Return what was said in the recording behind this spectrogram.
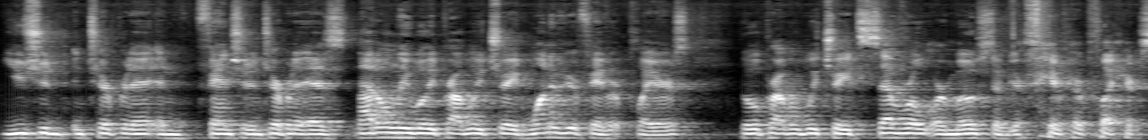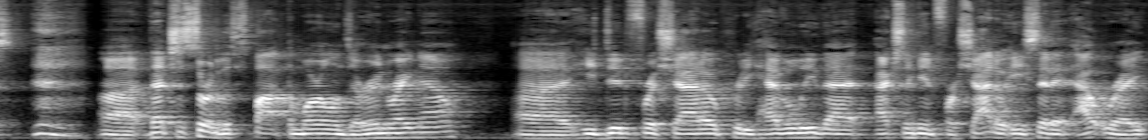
you should interpret it, and fans should interpret it as not only will he probably trade one of your favorite players, he will probably trade several or most of your favorite players. Uh, that's just sort of the spot the Marlins are in right now. Uh, he did foreshadow pretty heavily that actually he didn't foreshadow; he said it outright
